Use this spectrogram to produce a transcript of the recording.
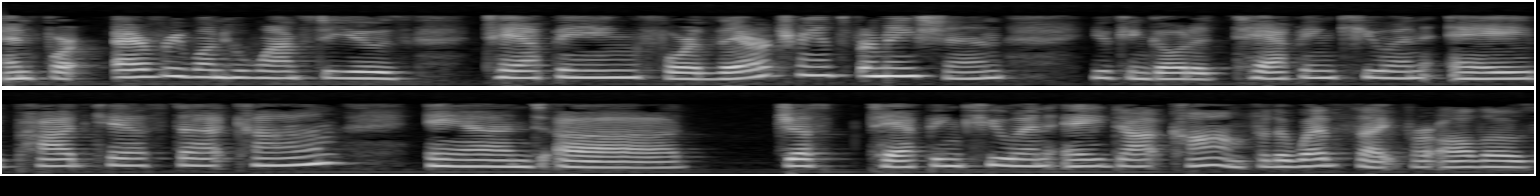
And for everyone who wants to use tapping for their transformation, you can go to tappingqnapodcast.com and uh, just tappingqna.com for the website for all those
